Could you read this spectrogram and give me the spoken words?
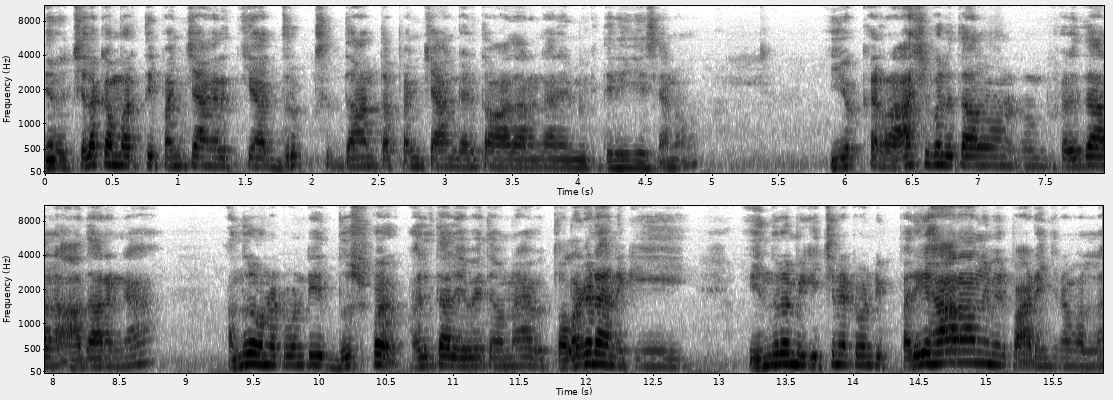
నేను చిలకమర్తి పంచాంగరీత్యా దృక్ సిద్ధాంత పంచాంగణితం ఆధారంగా నేను మీకు తెలియజేశాను. ఈ యొక్క రాశి ఫలితాలను ఉన్నటువంటి ఫలితాల ఆధారంగా అందులో ఉన్నటువంటి దుష్ఫ ఫలితాలు ఏవైతే ఉన్నాయో అవి తొలగడానికి ఇందులో మీకు ఇచ్చినటువంటి పరిహారాలను మీరు పాటించడం వల్ల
